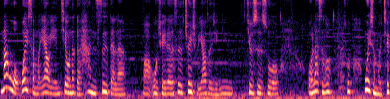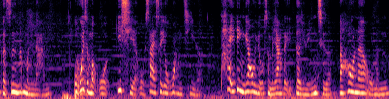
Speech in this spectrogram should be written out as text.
那我为什么要研究那个汉字的呢？啊，我觉得是最主要的原因，就是说我那时候说，为什么这个字那么难？我为什么我一写，我下一次又忘记了？他一定要有什么样的一个原则，然后呢，我们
